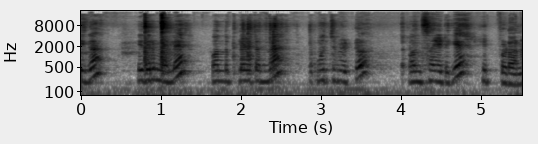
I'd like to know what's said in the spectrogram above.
ಈಗ ಇದ್ರ ಮೇಲೆ ಒಂದು ಪ್ಲೇಟನ್ನು ಮುಚ್ಚಿಬಿಟ್ಟು ಒಂದು ಸೈಡ್ಗೆ ಇಟ್ಬಿಡೋಣ.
